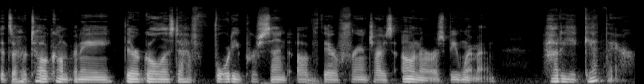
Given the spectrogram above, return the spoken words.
It's a hotel company. Their goal is to have 40% of their franchise owners be women. How do you get there?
